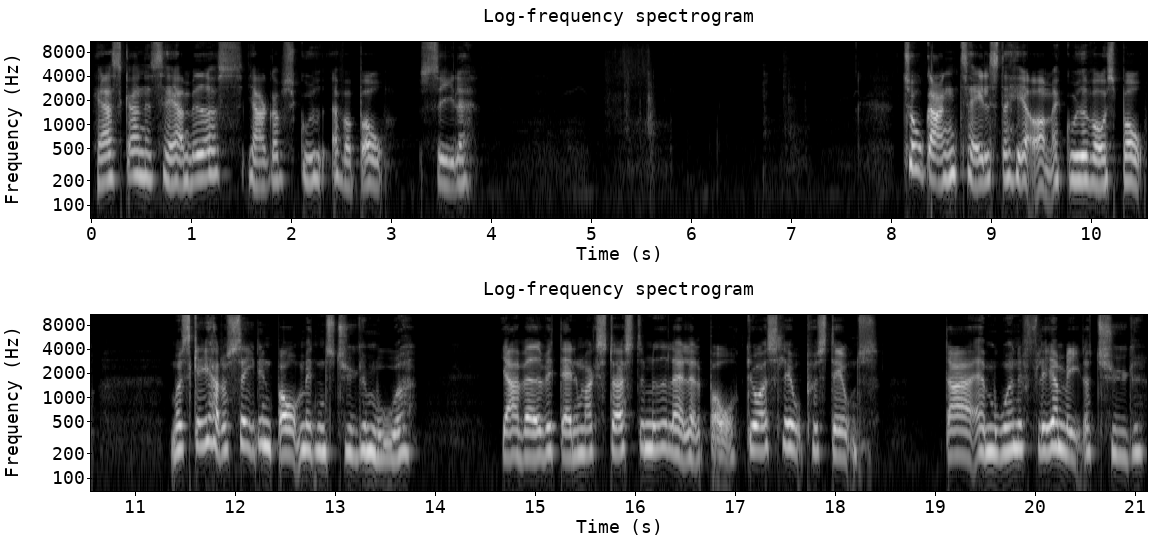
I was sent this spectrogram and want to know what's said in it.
Herskernes herre med os, Jakobs Gud er vor borg, Sela. To gange tales der her om, at Gud er vores borg. Måske har du set en borg med dens tykke mure. Jeg har været ved Danmarks største middelalderborg, Gjorslev på Stævns. Der er murene flere meter tykke.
